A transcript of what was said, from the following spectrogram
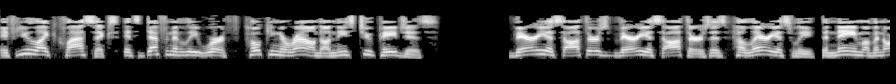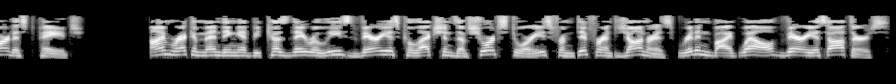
If you like classics, it's definitely worth poking around on these two pages. Various authors Various authors is, hilariously, the name of an artist page. I'm recommending it because they release various collections of short stories from different genres, written by, well, various authors.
